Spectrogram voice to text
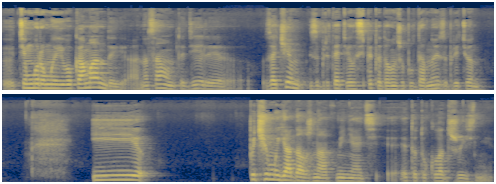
э, Тимуром и его командой, а на самом-то деле зачем изобретать велосипед, когда он уже был давно изобретен? И почему я должна отменять этот уклад жизни,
